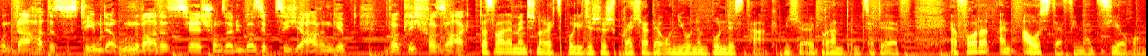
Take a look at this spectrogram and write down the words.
und da hat das System der UNRWA, das es ja jetzt schon seit über 70 Jahren gibt, wirklich versagt. Das war der menschenrechtspolitische Sprecher der Union im Bundestag, Michael Brandt im ZDF. Er fordert ein Aus der Finanzierung.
